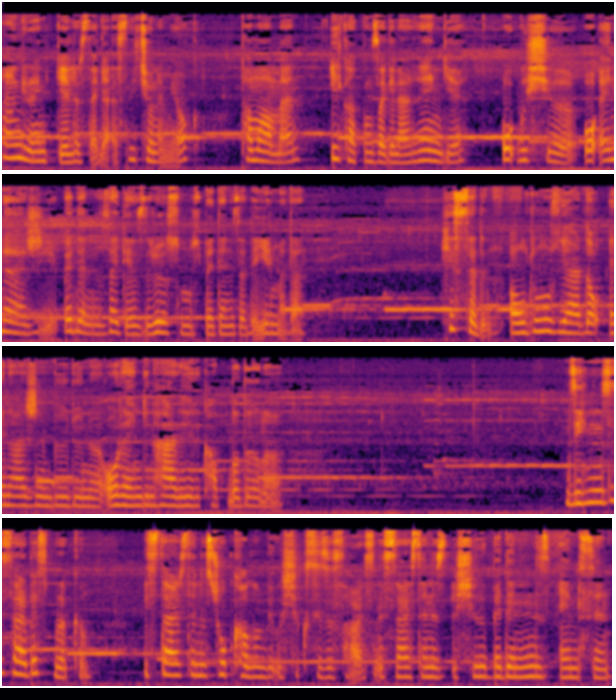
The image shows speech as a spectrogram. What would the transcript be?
Hangi renk gelirse gelsin hiç önemi yok. Tamamen ilk aklınıza gelen rengi, o ışığı, o enerjiyi bedeninize gezdiriyorsunuz bedenize değirmeden. Hissedin. Olduğunuz yerde o enerjinin büyüdüğünü, o rengin her yeri kapladığını. Zihninizi serbest bırakın. İsterseniz çok kalın bir ışık sizi sarsın. İsterseniz ışığı bedeniniz emsin.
